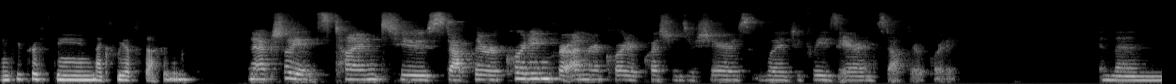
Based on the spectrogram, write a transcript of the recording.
Thank you, Christine. Next, we have Stephanie. And actually, it's time to stop the recording for unrecorded questions or shares. Would you please, Aaron, stop the recording? And then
